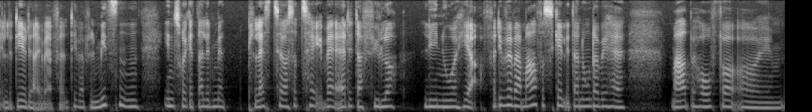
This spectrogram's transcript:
eller det er der i hvert fald, det er i hvert fald mit sådan indtryk, at der er lidt mere plads til også at tage, hvad er det, der fylder lige nu og her. For det vil være meget forskelligt. Der er nogen, der vil have meget behov for at, øh,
